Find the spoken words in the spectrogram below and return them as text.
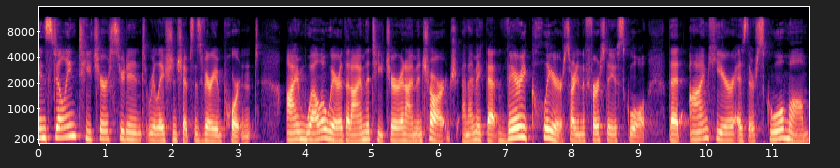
Instilling teacher-student relationships is very important. I'm well aware that I'm the teacher and I'm in charge, and I make that very clear starting the first day of school, that I'm here as their school mom.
